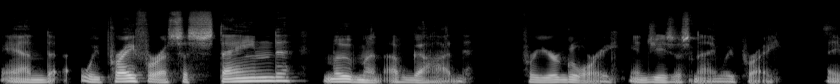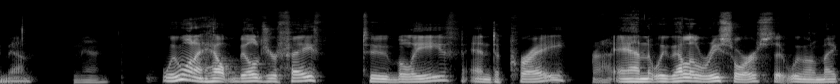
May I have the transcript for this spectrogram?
And we pray for a sustained movement of God for your glory. In Jesus' name we pray. Amen. Amen. We want to help build your faith to believe and to pray. Right. And we've got a little resource that we want to make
